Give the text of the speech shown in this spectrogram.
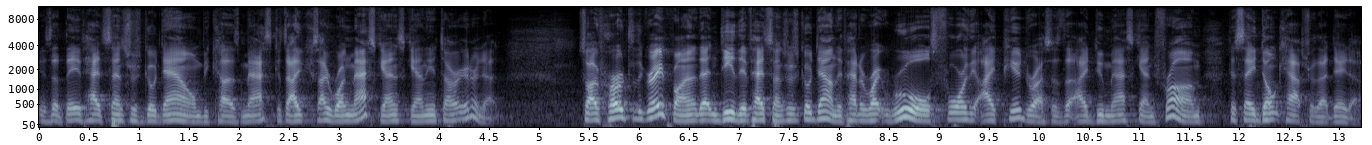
is that they've had sensors go down because mass, because I, cause I run and scan the entire internet. So I've heard through the grapevine that indeed they've had sensors go down. They've had to write rules for the IP addresses that I do mass scan from to say don't capture that data.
